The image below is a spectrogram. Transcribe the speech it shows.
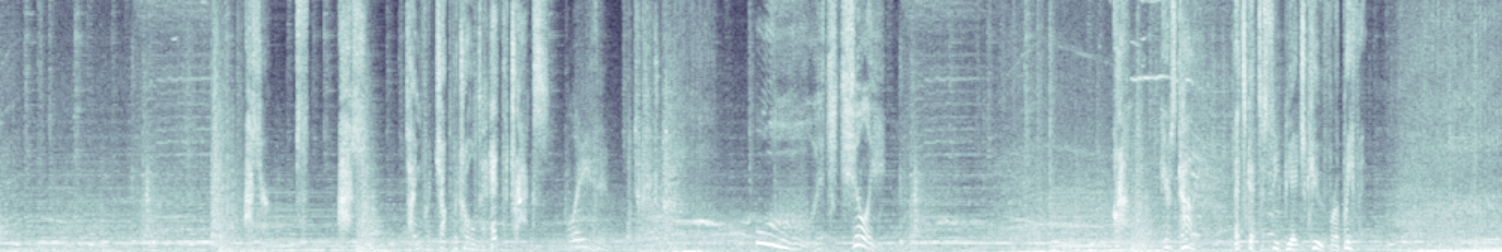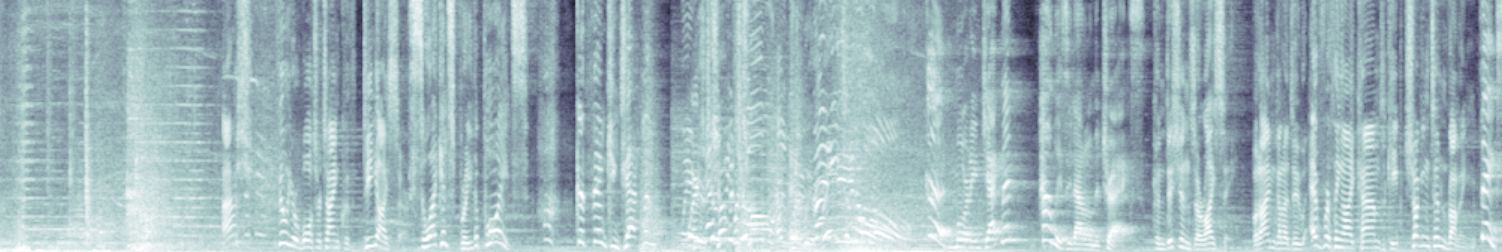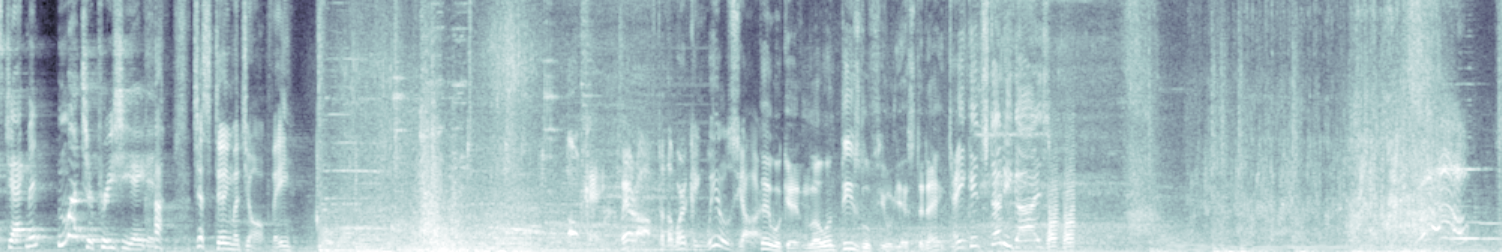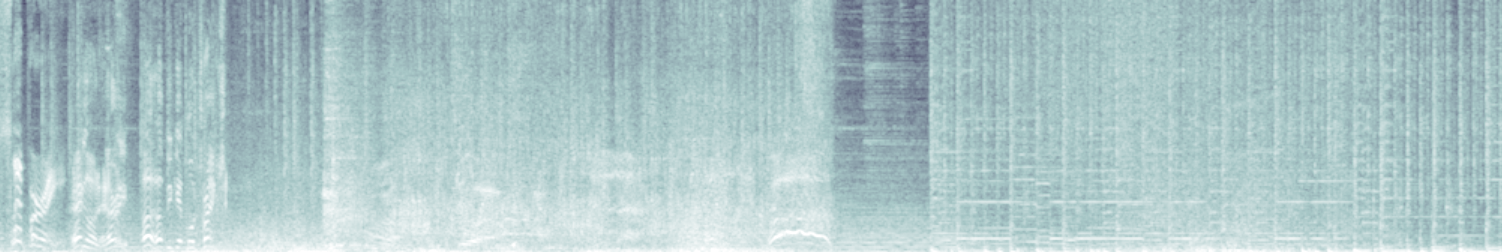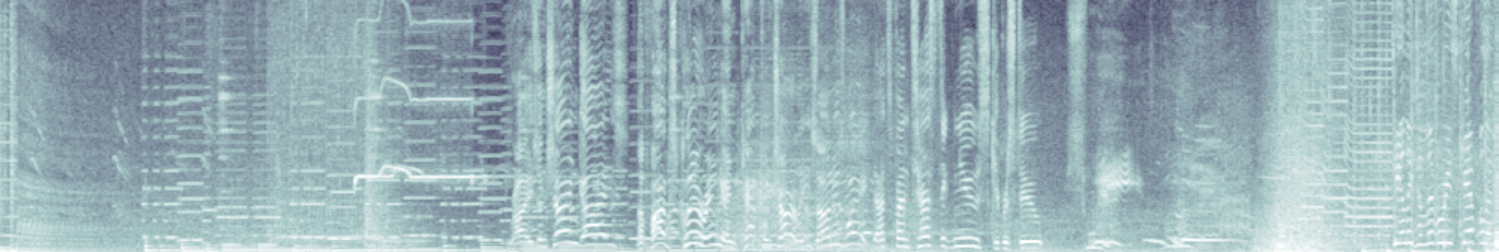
Asher, psst, Ash, time for Chug Patrol to hit the tracks. Blazing. Ooh, it's chilly. Crap, here's Callie. Let's get to CPHQ for a briefing. Ash, fill your water tank with de-icer. So I can spray the points. Huh, Good thinking, Jackman. We're Chug Patrol, and we're ready to roll. Good morning, Jackman. How is it out on the tracks? Conditions are icy, but I'm gonna do everything I can to keep Chuggington running. Thanks, Jackman. Much appreciated. Just doing my job, Vee. Okay, we're off to the working wheels yard. They were getting low on diesel fuel yesterday. Take it steady, guys. Whoa! Slippery! Hang on, Harry. I'll help you get more traction. Rise and shine, guys. The fog's clearing and Captain Charlie's on his way. That's fantastic news, Skipper Stu. Sweet. Daily deliveries, careful and.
